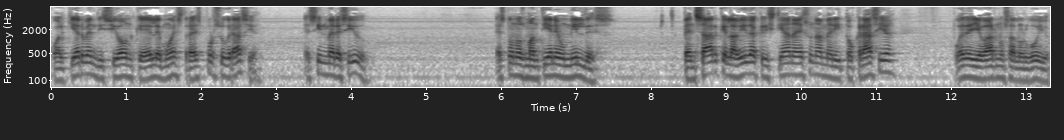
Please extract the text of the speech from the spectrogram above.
cualquier bendición que Él le muestra es por su gracia, es inmerecido. Esto nos mantiene humildes. Pensar que la vida cristiana es una meritocracia puede llevarnos al orgullo.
